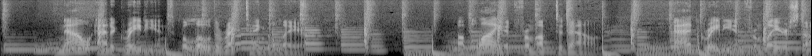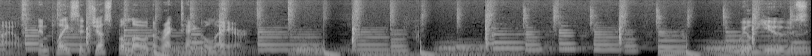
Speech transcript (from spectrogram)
Now add a gradient below the rectangle layer. Apply it from up to down. Add gradient from layer style and place it just below the rectangle layer. We'll use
